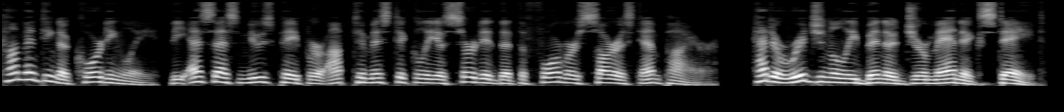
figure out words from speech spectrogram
Commenting accordingly, the SS newspaper optimistically asserted that the former Tsarist Empire had originally been a Germanic state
